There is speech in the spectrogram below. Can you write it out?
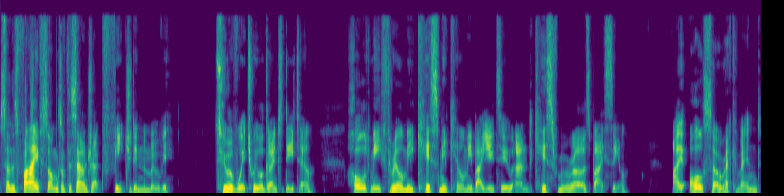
So there's five songs of the soundtrack featured in the movie, two of which we will go into detail. Hold Me, Thrill Me, Kiss Me, Kill Me by U2 and Kiss from a Rose by Seal. I also recommend,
